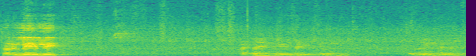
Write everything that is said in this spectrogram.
ಸರ್ ಇಲ್ಲಿ ಇಲ್ಲಿ. ಅಟೆಂಡ್ ಹೇಳಿ ಸರ್ ಈಚೆ ಬನ್ನಿ ಅದು ಹಿಂದೆ ಬನ್ನಿ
